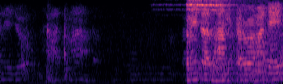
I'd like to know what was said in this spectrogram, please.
સંહિતા કરવા માટે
